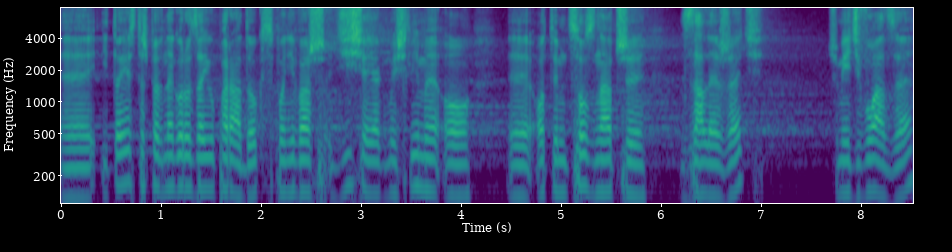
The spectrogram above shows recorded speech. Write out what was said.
E, I to jest też pewnego rodzaju paradoks, ponieważ dzisiaj, jak myślimy o, e, o tym, co znaczy zależeć, czy mieć władzę,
